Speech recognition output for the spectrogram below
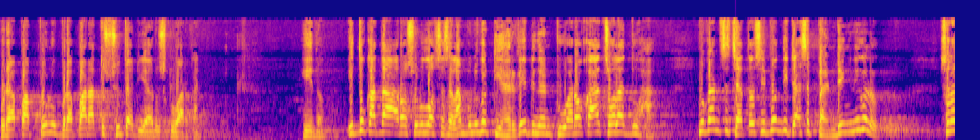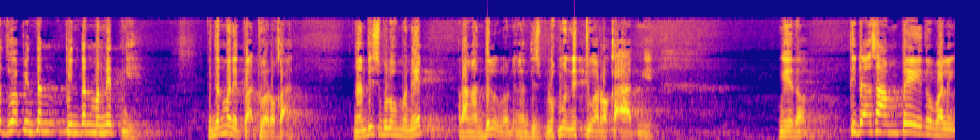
Berapa puluh, berapa ratus juta dia harus keluarkan. Gitu. Itu kata Rasulullah SAW pun itu dihargai dengan dua rakaat sholat duha. Itu kan sejatuh pun tidak sebanding nih loh. Sholat duha pinten pinten menit nih. Pinten menit pak dua rakaat. Nganti 10 menit, rangandel kalau nganti 10 menit dua rakaat nih. Gitu. Tidak sampai itu paling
